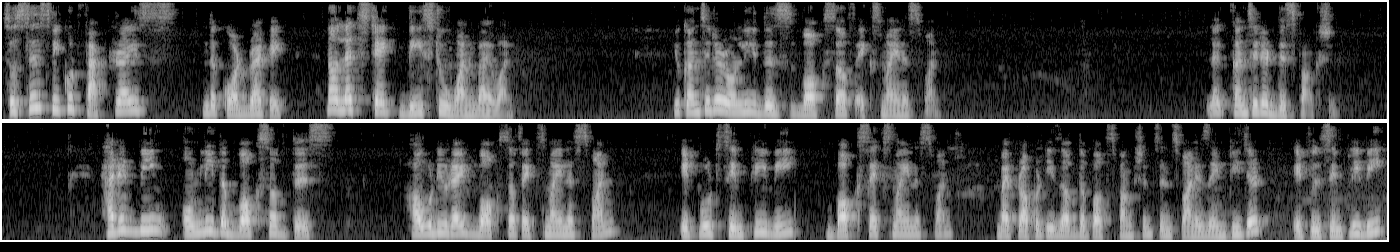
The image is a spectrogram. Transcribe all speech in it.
So since we could factorize the quadratic, now let's take these two one by one. You consider only this box of x minus 1. Let's consider this function. Had it been only the box of this, how would you write box of x minus 1? It would simply be box x minus 1 by properties of the box function since 1 is an integer it will simply be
